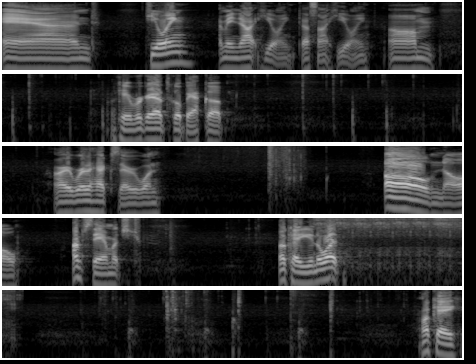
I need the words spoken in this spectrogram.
And healing. I mean, not healing. That's not healing. Um. Okay, we're gonna have to go back up. Alright, where the heck is everyone? Oh, no. I'm sandwiched. Okay, you know what? Okay,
